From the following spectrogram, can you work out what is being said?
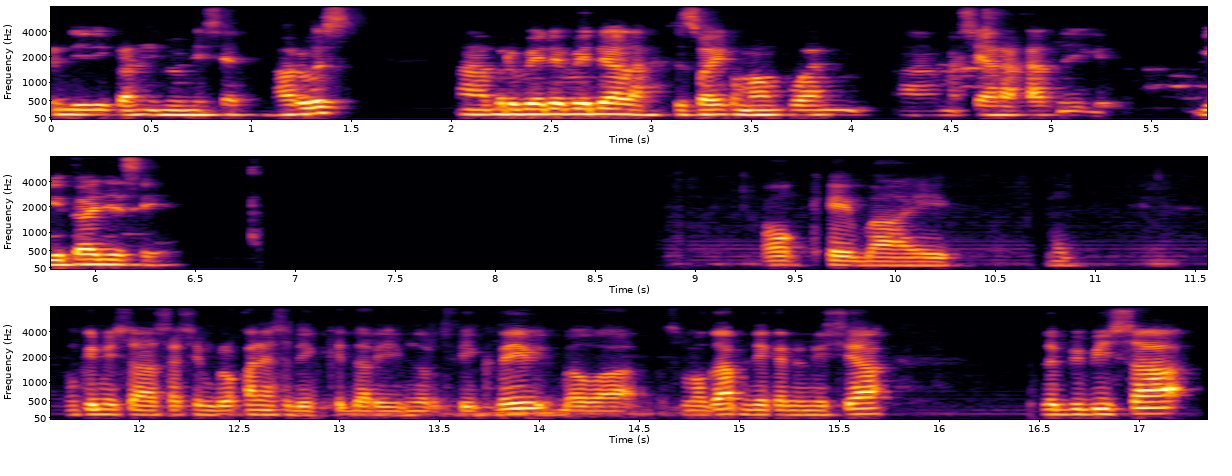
pendidikan Indonesia harus uh, berbeda-beda lah sesuai kemampuan uh, masyarakatnya gitu. Gitu aja sih. Oke baik. Mungkin bisa saya simpulkan yang sedikit dari menurut Fikri bahwa semoga pendidikan Indonesia lebih bisa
